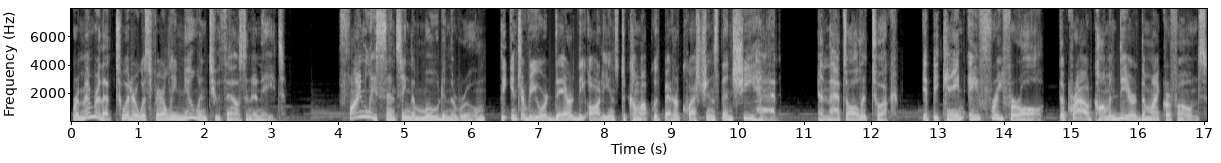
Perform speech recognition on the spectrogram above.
Remember that Twitter was fairly new in 2008. Finally, sensing the mood in the room, the interviewer dared the audience to come up with better questions than she had. And that's all it took. It became a free for all. The crowd commandeered the microphones.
